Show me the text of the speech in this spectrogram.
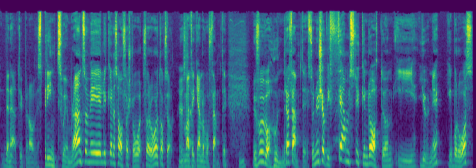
den här typen av sprint swimrun som vi lyckades ha första år, förra året också. Man fick ändå vara 50. Nu får vi vara 150. Så nu kör vi fem stycken datum i juni i Borås.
